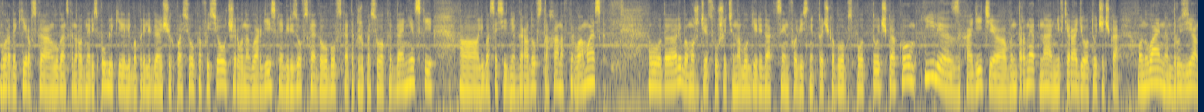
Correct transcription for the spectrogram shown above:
города Кировска, Луганской Народной Республики, либо прилегающих поселков и сел, Червоногвардейская, Березовская, Голубовская, а также поселок Донецкий, а, либо соседних городов Стаханов, Первомайск. Вот, а, либо можете слушать на блоге редакции infovестник.blogspot.com или заходите в интернет на нефтерадио.онлайн, друзья,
